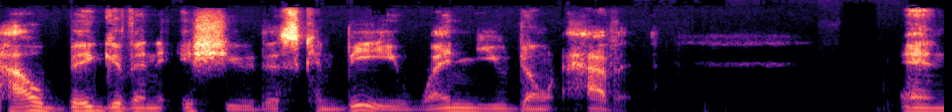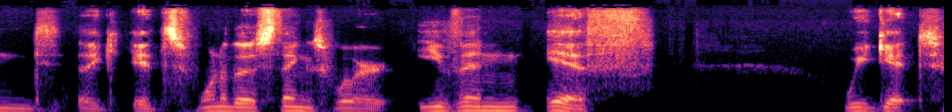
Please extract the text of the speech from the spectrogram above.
how big of an issue this can be when you don't have it. And like it's one of those things where even if we get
